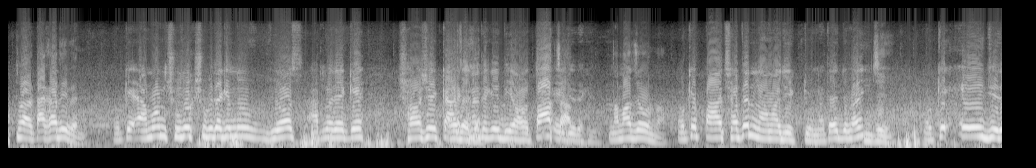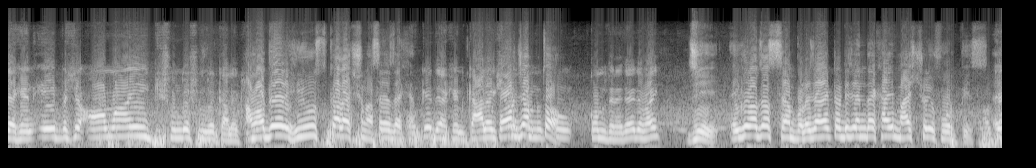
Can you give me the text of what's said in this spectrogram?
আপনারা টাকা দিবেন। ওকে এমন সুযোগ সুবিধা কিন্তু ভিউয়ার্স আপনাদেরকে সরাসরি কারখানা থেকে দেওয়া হচ্ছে। পাঁচ যে হাত দেখেন। নামাজও না। ওকে পাঁচ হাতের নামাজ একটু না তাই তো ভাই? জি। ওকে এই যে দেখেন এই পাশে অমায়িক সুন্দর সুন্দর কালেকশন আমাদের হিউজ কালেকশন আছে দেখেন। ওকে দেখেন কালেকশন পর্যাপ্ত। কমতে নেই তাই তো ভাই? জি এগুলো জাস্ট স্যাম্পল এই যে আরেকটা ডিজাইন দেখাই মাইশ্বরী ফোর পিস ওকে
